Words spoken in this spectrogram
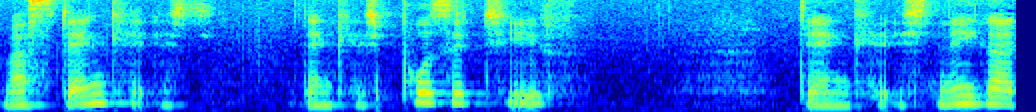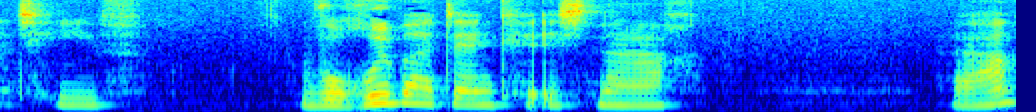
Was denke ich? Denke ich positiv? Denke ich negativ? Worüber denke ich nach? Ja,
